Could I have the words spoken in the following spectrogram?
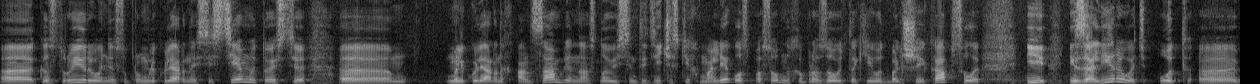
э, конструирования супрамолекулярной системы, то есть э, молекулярных ансамблей на основе синтетических молекул, способных образовывать такие вот большие капсулы и изолировать от э,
